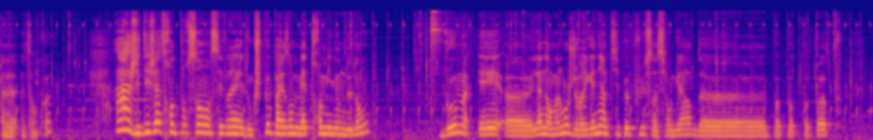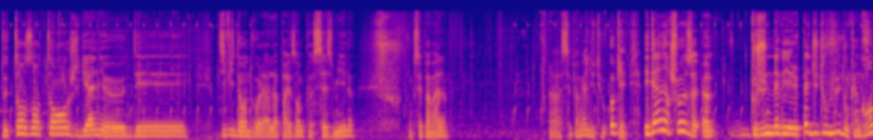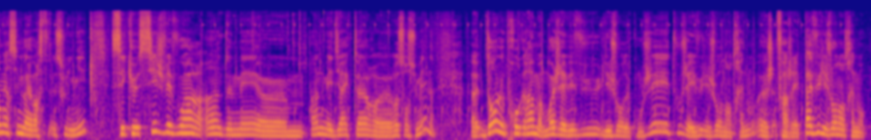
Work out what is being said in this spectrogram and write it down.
attends, quoi? Ah, j'ai déjà 30%, c'est vrai. Donc je peux par exemple mettre 3 millions dedans. Boum, et euh, là normalement je devrais gagner un petit peu plus hein, si on regarde euh. De temps en temps je gagne euh, des dividendes, voilà, là par exemple 16 000, donc c'est pas mal. Ah, c'est pas mal du tout. Ok. Et dernière chose que je n'avais pas du tout vu, donc un grand merci de me l'avoir souligné, c'est que si je vais voir un de mes, un de mes directeurs ressources humaines, euh, dans le programme, moi j'avais vu les jours de congé tout, j'avais vu les jours d'entraînement, euh, enfin j'avais pas vu les jours d'entraînement.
